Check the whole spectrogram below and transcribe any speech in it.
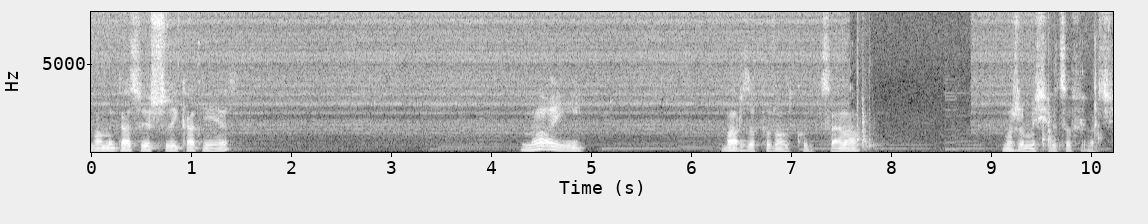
Mamy gazu jeszcze delikatnie jest. No i bardzo w porządku cena. Możemy się wycofywać.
